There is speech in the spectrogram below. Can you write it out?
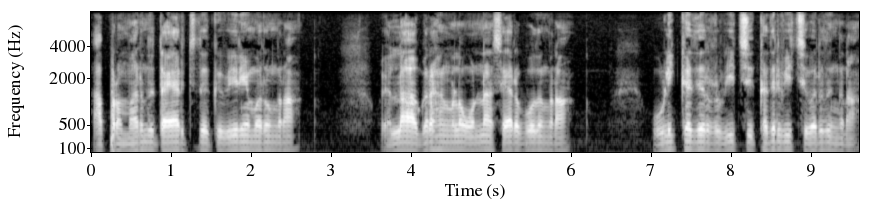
அப்புறம் மருந்து தயாரித்ததுக்கு வீரியம் வருங்கிறான். எல்லா கிரகங்களும் ஒன்றா சேர போதுங்கிறான். ஒளிக்கதிர் வீச்சு கதிர்வீச்சு வருதுங்கிறான்.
